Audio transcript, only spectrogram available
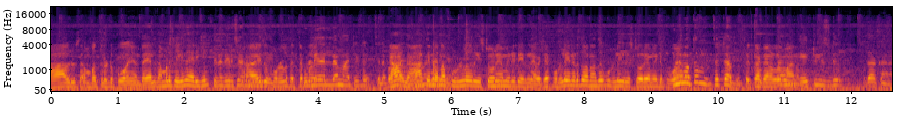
ആ ഒരു സംഭവത്തിലോട്ട് പോകാൻ എന്തായാലും നമ്മൾ ചെയ്യുന്നതായിരിക്കും. പിന്നെ ഇത് തീർച്ചയായിട്ടും ഫുള്ള് സെറ്റപ്പ് മാറ്റിയിട്ട് ചിലപ്പോൾ ഞാൻ ഞാൻ സത്യം പറഞ്ഞാൽ ഫുള്ള് റീസ്റ്റോർ ചെയ്യാൻ വേണ്ടിയിട്ട് ഇരുന്നേ പക്ഷേ പുള്ളി എന്റെ അടുത്ത് പറഞ്ഞത് പുള്ളി റീസ്റ്റോർ ചെയ്യാൻ വേണ്ടി പോകും മൊത്തം സെറ്റാക്കും സെറ്റാക്കാനുള്ള പ്ലാൻ ഇതാക്കാനാ.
